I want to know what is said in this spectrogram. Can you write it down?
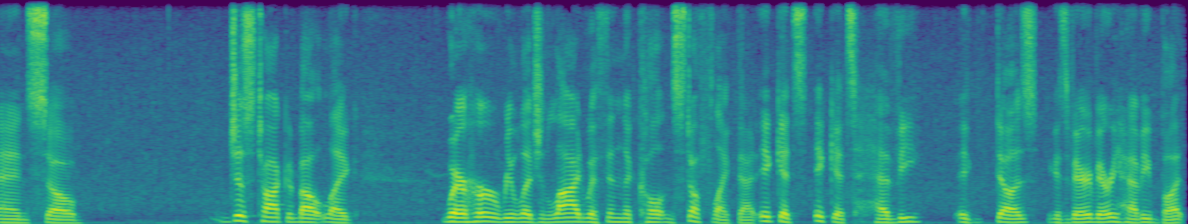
And so just talking about like where her religion lied within the cult and stuff like that. It gets it gets heavy. It does. It gets very very heavy, but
